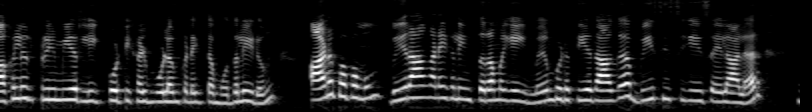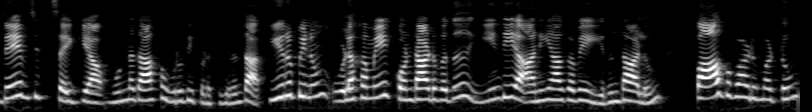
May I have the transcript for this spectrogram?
மகளிர் பிரீமியர் லீக் போட்டிகள் மூலம் கிடைத்த முதலீடும் அனுபவமும் வீராங்கனைகளின் திறமையை மேம்படுத்தியதாக பிசிசிஐ செயலாளர் தேவ்ஜித் சைக்கியா முன்னதாக உறுதிப்படுத்தியிருந்தார். இருப்பினும் உலகமே கொண்டாடுவது இந்திய அணியாகவே இருந்தாலும் பாகுபாடு மட்டும்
